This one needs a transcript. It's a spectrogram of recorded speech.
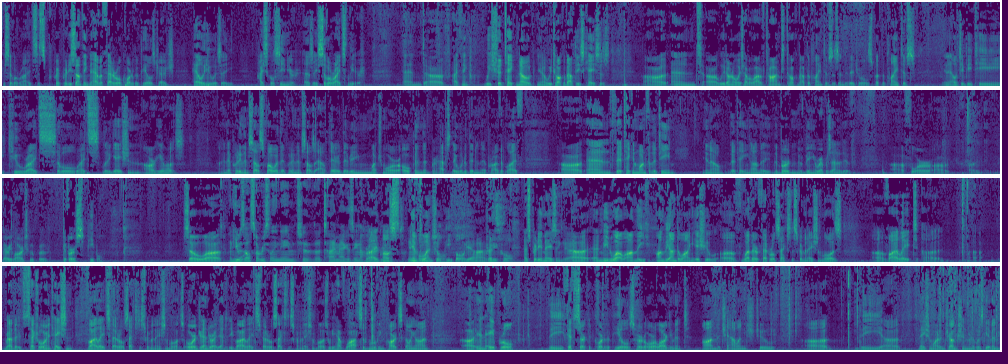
for civil rights. It's pr- pretty something to have a federal court of appeals judge hail you as a high school senior, as a civil rights leader. And uh, I think we should take note. You know, we talk about these cases, uh, and uh, we don't always have a lot of time to talk about the plaintiffs as individuals, but the plaintiffs in LGBTQ rights, civil rights litigation are heroes and they're putting themselves forward. They're putting themselves out there. They're being much more open than perhaps they would have been in their private life, uh, and they're taking one for the team. You know, they're taking on the, the burden of being a representative uh, for uh, a very large group of diverse people. So, uh, and he was also recently named to the Time Magazine 100 right, most, most influential, influential, people. Yeah, pretty that's, cool. That's pretty amazing. Yeah. Uh, and meanwhile, on the on the underlying issue of whether federal sex discrimination laws uh, violate, uh, uh, rather, sexual orientation violates federal sex discrimination laws, or gender identity violates federal sex discrimination laws, we have lots of moving parts going on. Uh, in April the Fifth Circuit Court of Appeals heard oral argument on the challenge to uh, the uh, nationwide injunction that was given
